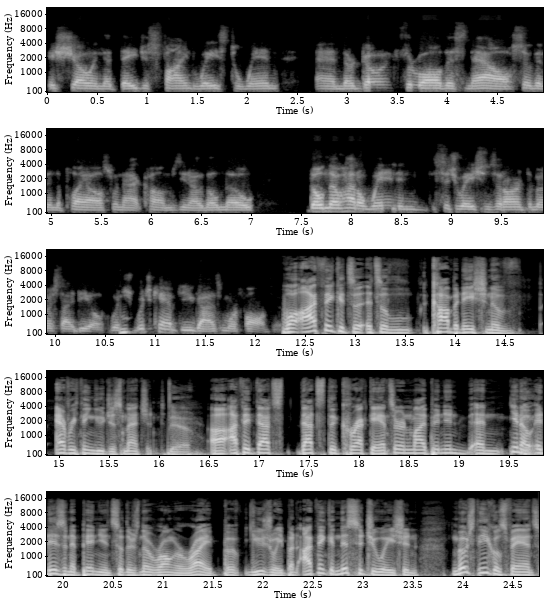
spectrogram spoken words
is showing that they just find ways to win and they're going through all this now so that in the playoffs when that comes you know they'll know they'll know how to win in situations that aren't the most ideal which which camp do you guys more fall into Well, I think it's a it's a combination of everything you just mentioned. Yeah. Uh, I think that's that's the correct answer in my opinion, and you know it is an opinion, so there's no wrong or right, but usually. But I think in this situation, most Eagles fans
